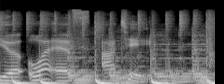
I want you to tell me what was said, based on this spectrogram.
FM4 ORF AT.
